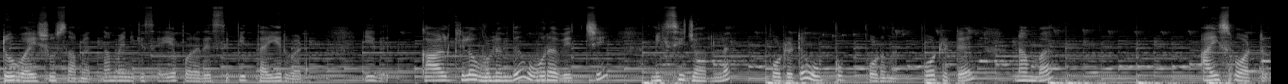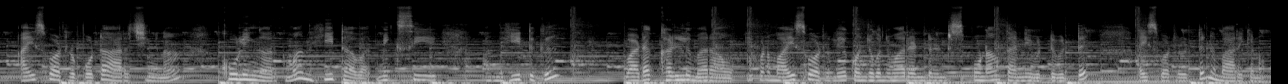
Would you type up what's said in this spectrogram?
டு வைஷு சமையல் நம்ம இன்றைக்கி செய்ய போகிற ரெசிபி தயிர் வடை. இது கால் கிலோ உளுந்து ஊற வச்சு மிக்ஸி ஜாரில் போட்டுட்டு உப்பு போடுங்க. போட்டுட்டு நம்ம ஐஸ் வாட்டர் ஐஸ் வாட்டர் போட்டு அரைச்சிங்கன்னா கூலிங்காக இருக்குமா? அந்த ஹீட் ஆகாது மிக்ஸி அந்த ஹீட்டுக்கு வடை கல் மாதிரி ஆகும். இப்போ நம்ம ஐஸ் வாட்டர்லேயே கொஞ்சம் கொஞ்சமாக ரெண்டு ரெண்டு ஸ்பூனாக தண்ணி விட்டு விட்டு ஐஸ் வாட்டர் விட்டு நம்ம அரைக்கணும்.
